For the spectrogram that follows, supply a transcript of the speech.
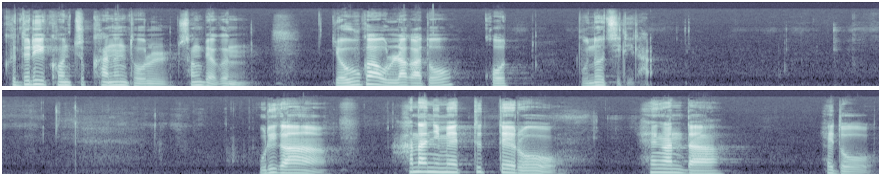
그들이 건축하는 돌 성벽은 여우가 올라가도 곧 무너지리라. 우리가 하나님의 뜻대로 행한다 해도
